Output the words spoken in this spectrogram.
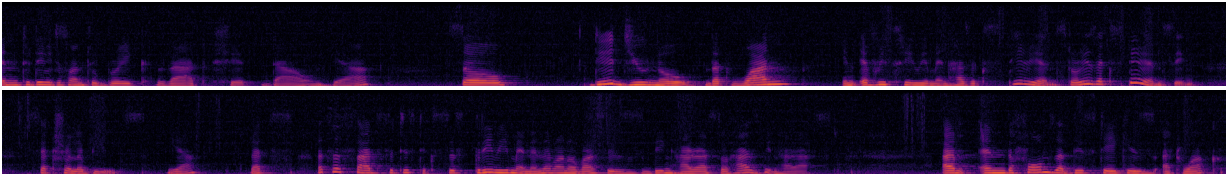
and today we just want to break that shit down, yeah? So, did you know that one in every three women has experienced or is experiencing sexual abuse? Yeah? That's that's a sad statistic. It's three women and then one of us is being harassed or has been harassed. Um, and the forms that this take is at work,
